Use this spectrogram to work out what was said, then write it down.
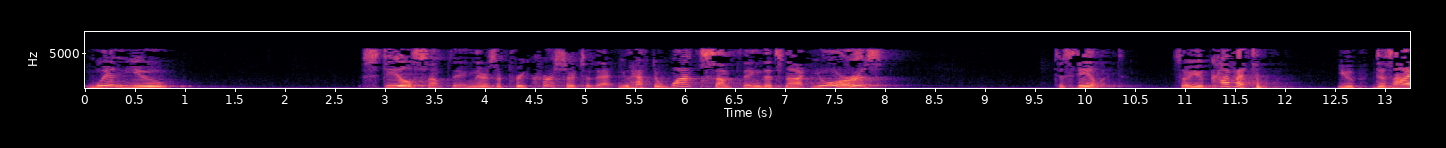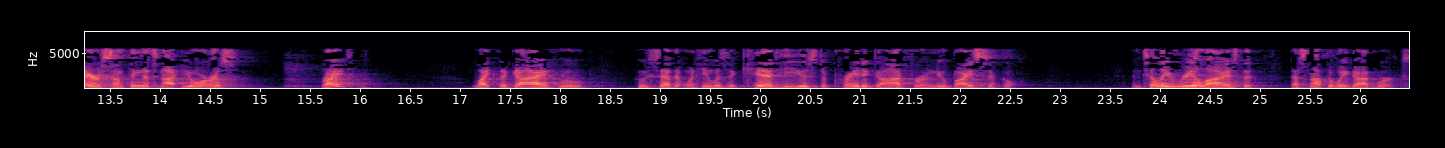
When you steal something, there's a precursor to that. You have to want something that's not yours to steal it. So you covet. You desire something that's not yours Right? Like the guy who, who said that when he was a kid, he used to pray to God for a new bicycle until he realized that that's not the way God works.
